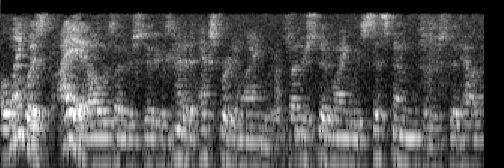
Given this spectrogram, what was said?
a linguist, I had always understood, was kind of an expert in language, understood language systems, understood how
